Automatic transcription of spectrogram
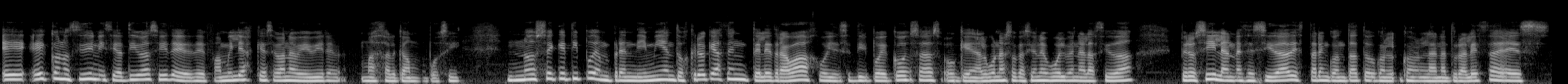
he, conocido iniciativas sí, de, familias que se van a vivir más al campo, sí. No sé qué tipo de emprendimientos, creo que hacen teletrabajo y ese tipo de cosas, o que en algunas ocasiones vuelven a la ciudad, pero sí, la necesidad de estar en contacto con, la naturaleza es,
